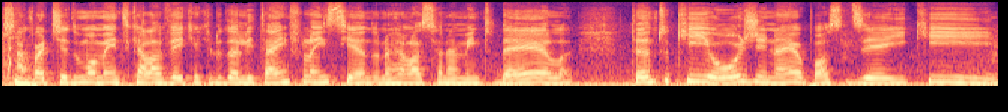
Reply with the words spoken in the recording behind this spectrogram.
Sim. A partir do momento que ela vê que aquilo dali está influenciando no relacionamento dela. Tanto que hoje, né, eu posso dizer aí que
